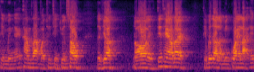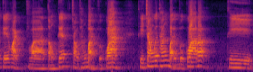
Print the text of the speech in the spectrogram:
thì mình hãy tham gia vào chương trình chuyên sâu. Được chưa? Rồi tiếp theo đây. Thì bây giờ là mình quay lại cái kế hoạch và tổng kết trong tháng 7 vừa qua. Thì trong cái tháng 7 vừa qua đó thì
